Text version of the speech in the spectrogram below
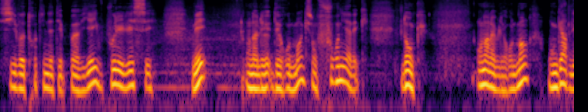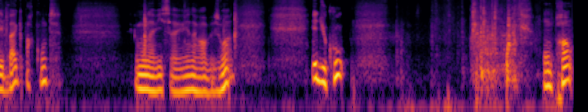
si votre trottinette n'est pas vieille, vous pouvez les laisser. Mais on a des roulements qui sont fournis avec. Donc, on enlève les roulements, on garde les bagues par contre. À mon avis, ça va rien avoir besoin. Et du coup, on prend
